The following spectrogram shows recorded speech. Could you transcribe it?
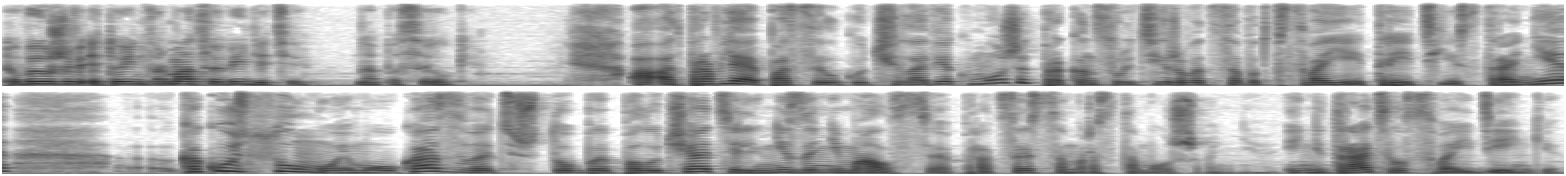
то вы уже эту информацию видите на посылке. А отправляя посылку, человек может проконсультироваться вот в своей третьей стране, какую сумму ему указывать, чтобы получатель не занимался процессом растаможивания и не тратил свои деньги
